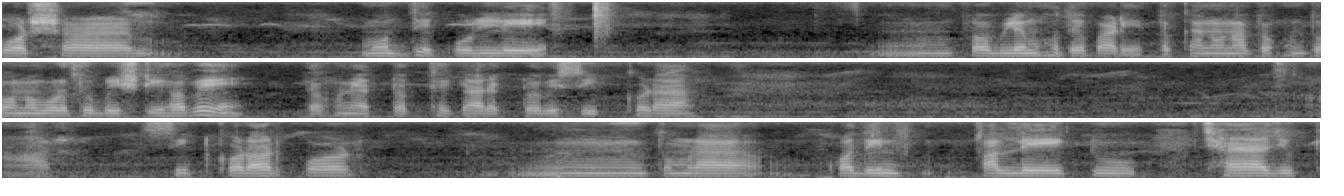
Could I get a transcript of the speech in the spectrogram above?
বর্ষার মধ্যে করলে প্রবলেম হতে পারে। তো কেননা তখন তো অনবরত বৃষ্টি হবে, তখন একটার থেকে আরেকটা হবে শিফট করা। আর শিফট করার পর তোমরা কদিন পারলে একটু ছায়াযুক্ত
